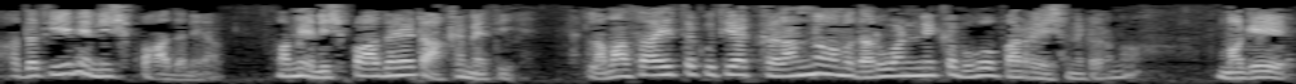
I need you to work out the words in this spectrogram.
අද තියෙන නිෂ්පාදනයක්. මම මේ නිෂ්පාදනයට අකමැතියි. ළමා සාහිත්‍ය කෘතියක් කරන්න මම දරුවන් එක්ක බොහෝ පරිශ්‍රණ කරනවා. මගේ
